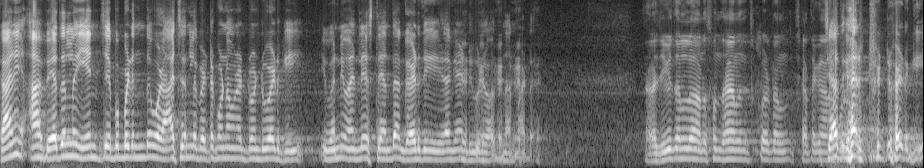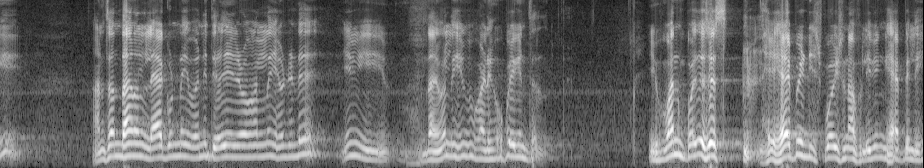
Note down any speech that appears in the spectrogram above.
కానీ ఆ వేదంలో ఏం చెప్పబడిందో వాడు ఆచరణలో పెట్టకుండా ఉన్నటువంటి వాడికి ఇవన్నీ వదిలేస్తే అంతా గాడిది ఇలాగంటి కూడా అవుతుంది అనమాట జీవితంలో అనుసంధానించుకోవటం చేతగా చేతగారినటువంటి వాడికి అనుసంధానం లేకుండా ఇవన్నీ తెలియజేయడం వల్ల ఏమిటంటే ఏమి దానివల్ల ఏమి వాడికి ఉపయోగించదు. If one possesses a happy disposition of living happily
